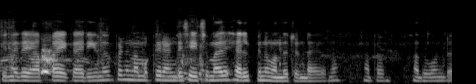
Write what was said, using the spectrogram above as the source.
പിന്നെ ദേ അപ്പയൊക്കെ അരിയുന്നു. പിന്നെ നമുക്ക് രണ്ട് ചേച്ചിമാർ ഹെൽപ്പിന് വന്നിട്ടുണ്ടായിരുന്നു. അപ്പം അതുകൊണ്ട്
